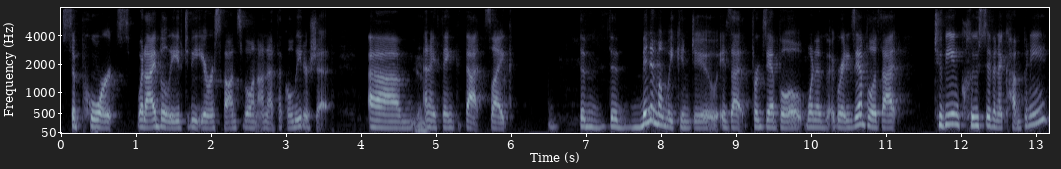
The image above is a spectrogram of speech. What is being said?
supports what I believe to be irresponsible and unethical leadership. Um, yeah. And I think that's like the the minimum we can do is that for example one of a great example is that to be inclusive in a company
